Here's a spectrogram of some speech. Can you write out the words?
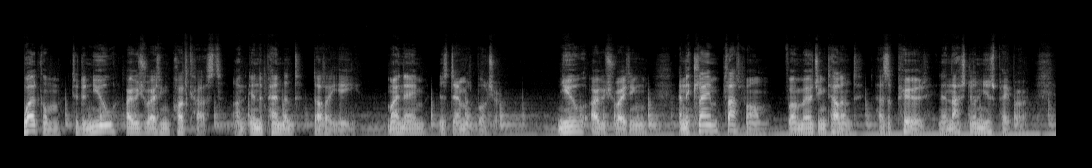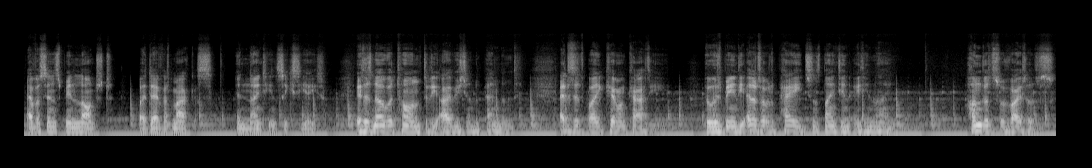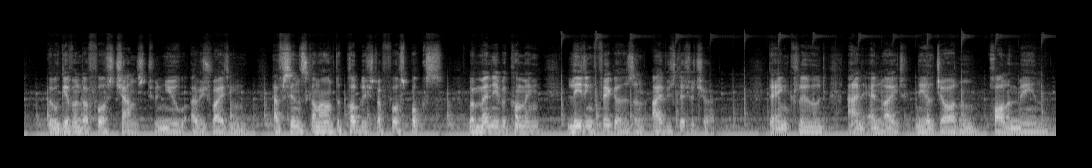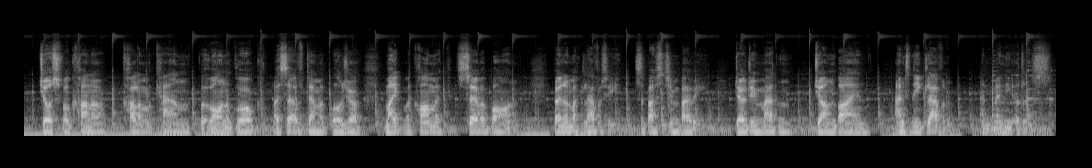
Welcome to the new Irish Writing Podcast on independent.ie. My name is Dermot Bolger. New Irish Writing, an acclaimed platform for emerging talent, has appeared in a national newspaper ever since being launched by David Marcus in 1968. It has now returned to the Irish Independent, edited by Ciaran Carty, who has been the editor of the page since 1989. Hundreds of writers who were given their first chance to new Irish writing have since gone on to publish their first books, with many becoming leading figures in Irish literature. They include Anne Enright, Neil Jordan, Paula Meehan, Joseph O'Connor, Colum McCann, Vona Groarke, myself, Dermot Bolger, Mike McCormack, Sara Baume, Bernard MacLaverty, Sebastian Barry, Deirdre Madden, John Byrne, Anthony Glavin, and many others.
